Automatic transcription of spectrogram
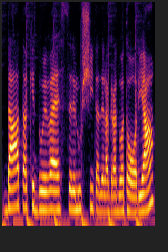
data che doveva essere l'uscita della graduatoria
